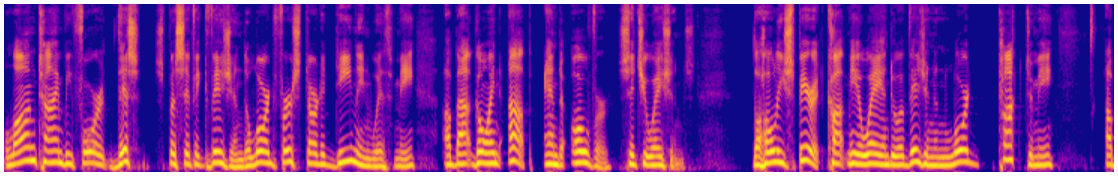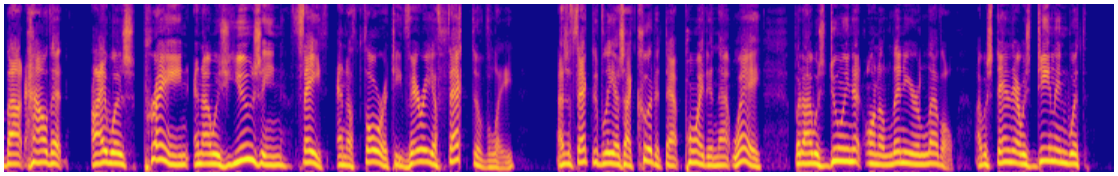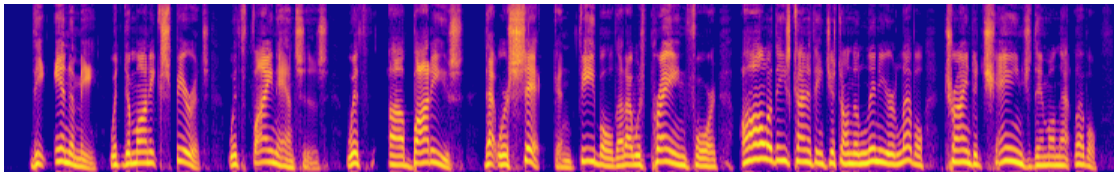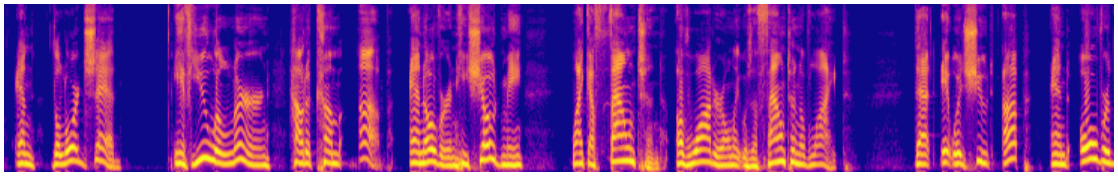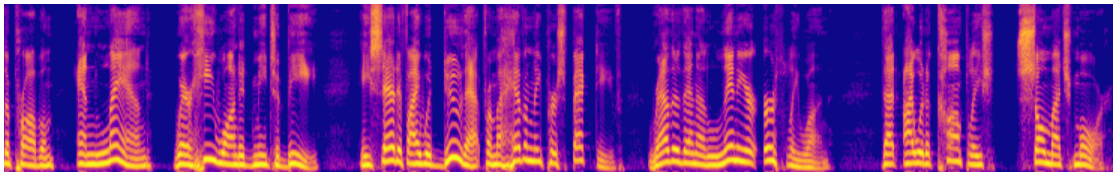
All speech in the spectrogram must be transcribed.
a long time before this specific vision, the Lord first started dealing with me about going up and over situations. The Holy Spirit caught me away into a vision, and the Lord talked to me about how that I was praying and I was using faith and authority very effectively, as effectively as I could at that point in that way but I was doing it on a linear level. I was standing there, I was dealing with the enemy, with demonic spirits, with finances, with uh, bodies that were sick and feeble that I was praying for. All of these kind of things just on the linear level, trying to change them on that level. And the Lord said, if you will learn how to come up and over, and He showed me like a fountain of water, only it was a fountain of light, that it would shoot up and over the problem and land where He wanted me to be. He said if I would do that from a heavenly perspective rather than a linear earthly one, that I would accomplish so much more.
